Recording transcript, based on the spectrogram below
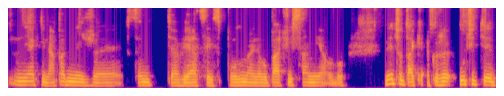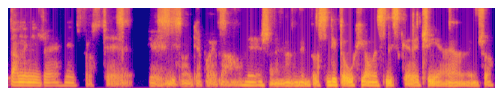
nejak mi napadne, že chcem ťa viacej spoznať, alebo páči sa mi, alebo niečo také. Akože určite tam není, že hneď proste by som ťa povedal, vieš, a ja neviem, proste tieto uchylné sliské reči a ja neviem čo.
